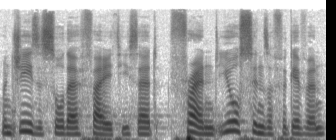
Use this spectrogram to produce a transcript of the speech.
When Jesus saw their faith, he said, Friend, your sins are forgiven.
